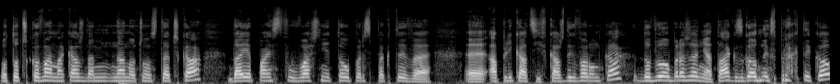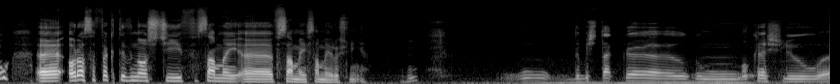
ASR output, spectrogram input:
otoczkowana każda nanocząsteczka daje Państwu właśnie tą perspektywę aplikacji w każdych warunkach do wyobrażenia, tak, zgodnych z praktyką oraz efektywności w samej, w samej, w samej roślinie. Gdybyś tak e, określił e,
